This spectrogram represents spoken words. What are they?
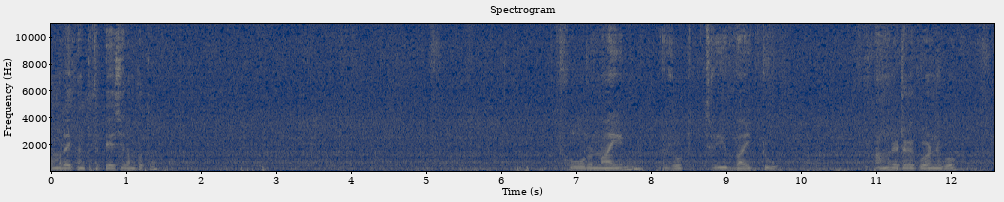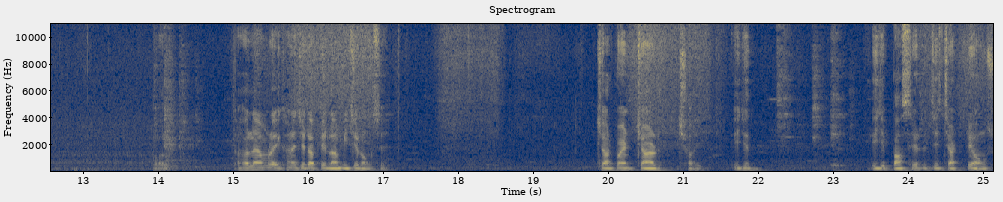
আমরা এখানটাতে পেয়েছিলাম কত? Four nine root three by two. আমরা এটাকে করে নেব। তাহলে আমরা এখানে যেটা পেলাম নিচের অংশে, চার পয়েন্ট চার ছয়। এই যে এই যে পাশের যে চারটে অংশ,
